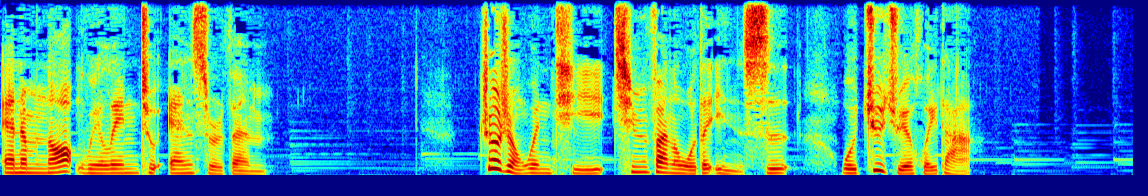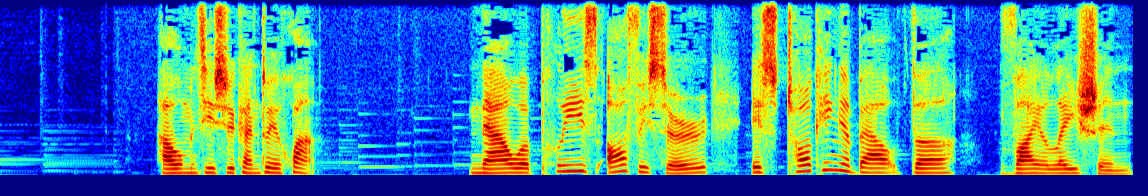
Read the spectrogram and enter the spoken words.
and I'm not willing to answer them. 这种问题侵犯了我的隐私，我拒绝回答。好，我们继续看对话。Now a police officer is talking about the violation。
